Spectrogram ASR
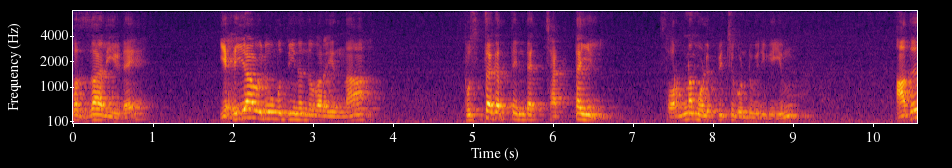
ഖസാലിയുടെ യഹിയ ഉലൂമുദ്ദീൻ എന്ന് പറയുന്ന പുസ്തകത്തിന്റെ ചട്ടയിൽ സ്വർണം ഒളിപ്പിച്ചു കൊണ്ടുവരികയും അത്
